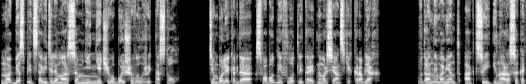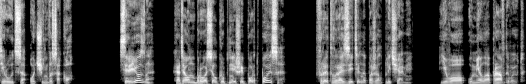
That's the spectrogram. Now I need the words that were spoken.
Но без представителя Марса мне нечего больше выложить на стол. Тем более, когда свободный флот летает на марсианских кораблях. В данный момент акции Инароса котируются очень высоко. Серьезно? Хотя он бросил крупнейший порт пояса? Фред выразительно пожал плечами. Его умело оправдывают.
